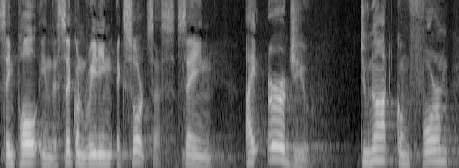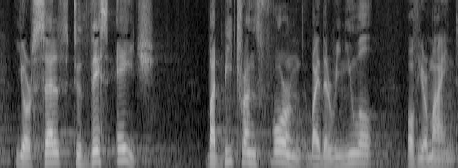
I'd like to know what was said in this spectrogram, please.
St. Paul, in the second reading, exhorts us, saying, I urge you, do not conform yourself to this age, but be transformed by the renewal of your mind.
